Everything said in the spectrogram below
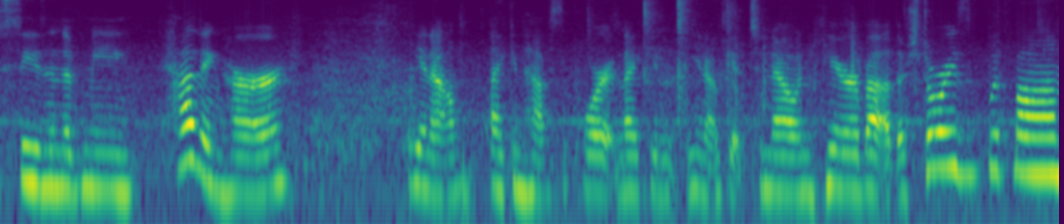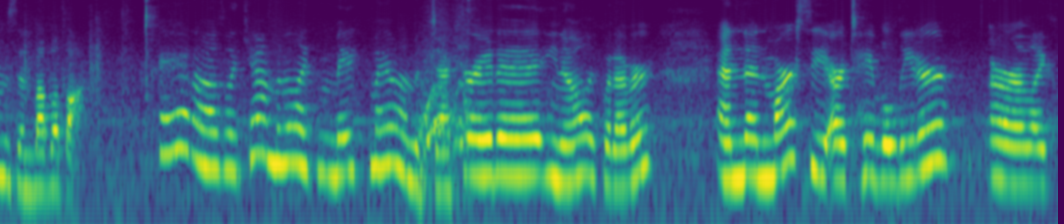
season of me having her, you know, I can have support and I can, you know, get to know and hear about other stories with moms and blah blah blah. And I was like, yeah, I'm gonna like make my own, I'm gonna decorate it, you know, like whatever. And then Marcy, our table leader, or like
